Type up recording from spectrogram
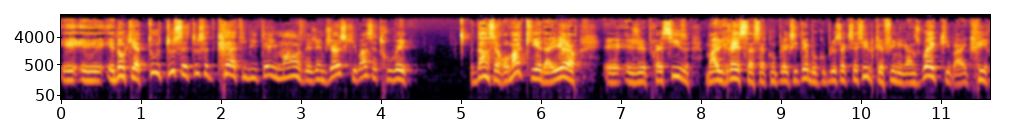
Et, donc il y a tout, tout cette, toute cette créativité immense de James Joyce qui va se trouver dans ce roman, qui est d'ailleurs, et, je précise, malgré sa, sa, complexité beaucoup plus accessible que Finnegan's Wake, qui va écrire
